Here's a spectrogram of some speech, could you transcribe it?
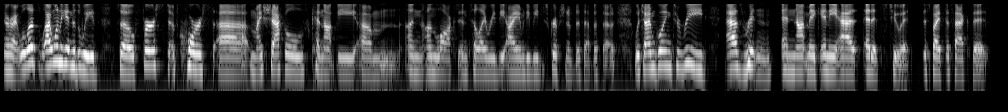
All right. Well, let's. I want to get into the weeds. So first, of course, uh, my shackles cannot be um, un- unlocked until I read the IMDb description of this episode, which I'm going to read as written and not make any ad- edits to it, despite the fact that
